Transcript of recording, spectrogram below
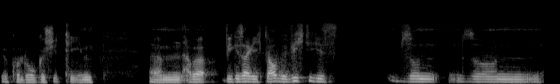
ökologische Themen. Ähm, aber wie gesagt, ich glaube, wichtig ist, so ein, so ein,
